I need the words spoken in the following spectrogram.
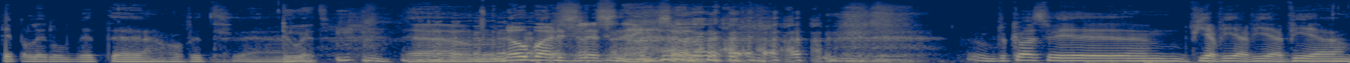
tip a little bit uh, of it. Um, Do it. Um, Nobody's listening, so because we um, via via via via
